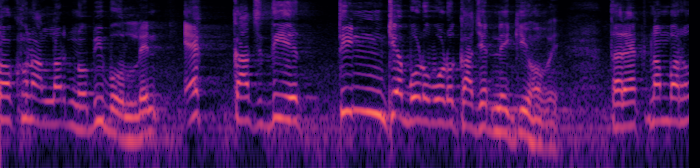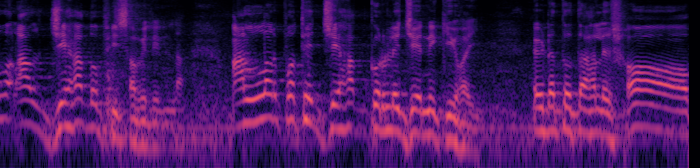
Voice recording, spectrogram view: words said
তখন আল্লাহর নবী বললেন, এক কাজ দিয়ে তিনটে বড় বড় কাজের নেকি হবে। তার এক নম্বর হল আল জেহাদ ও ফিসাবিল্লাহ আল্লাহর পথে জেহাদ করলে যে নেকি হয়, এটা তো তাহলে সব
